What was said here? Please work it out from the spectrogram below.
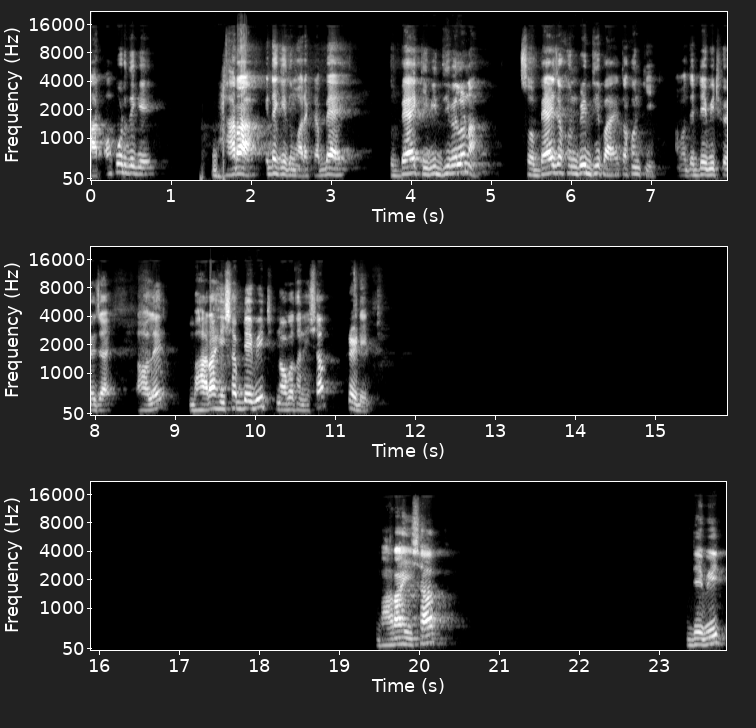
আর অপরদিকে ভাড়া, এটা কি তোমার একটা ব্যয়? তো ব্যয় কি বৃদ্ধি পেল না? সো ব্যয় যখন বৃদ্ধি পায়, তখন কি আমাদের ডেবিট হয়ে যায়। তাহলে ভাড়া, হিসাব ডেবিট নগদান হিসাব ক্রেডিট ভাড়া হিসাব ডেবিট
